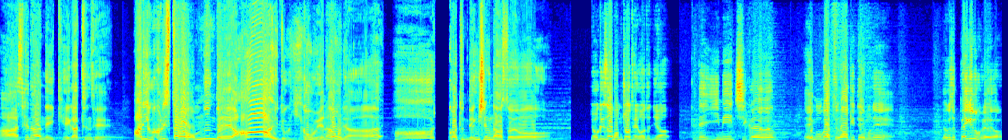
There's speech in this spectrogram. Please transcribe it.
아 새 나왔네 이개 같은 새. 아니 이거 크리스탈가 없는데. 아 이거 이거 왜 나오냐? 아 같은 냉시능 나왔어요. 여기서 멈춰도 되거든요. 근데 이미 지금 애무가 들어갔기 때문에 여기서 빼기로 그래요.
